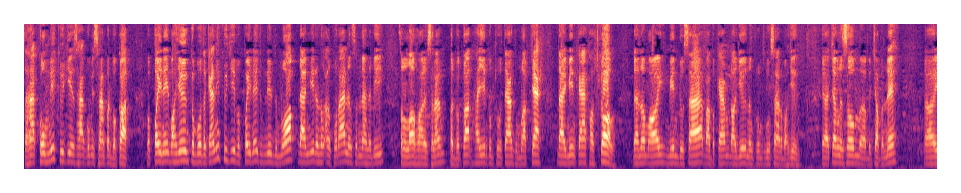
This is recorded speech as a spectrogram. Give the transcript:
សហគមន៍នេះគឺជាសហគមន៍អ៊ីស្លាមពិតប្រាកដ ប្រពៃណីរបស់យើងកម្ពុជានេះគឺជាប្រពៃណីទំនៀមទម្លាប់ដែលមាននៅក្នុងអល់កុរអាននិងសុនណះនប៊ីសល្លឡោះអាឡៃហ៊ីវសាឡាមពិតប្រាកដហើយយើងកុំធ្វើតាមទម្លាប់ចាស់ដែលមានការខុសឆ្គងដែលនាំឲ្យមានទោសាបាបកម្មដល់យើងនិងក្រុមគ្រួសាររបស់យើងអញ្ចឹងលើសូមបញ្ចប់ប៉ុណ្ណេះហើយ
